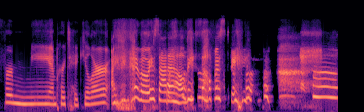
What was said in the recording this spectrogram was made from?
for me in particular. I think I've always had a healthy self esteem.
